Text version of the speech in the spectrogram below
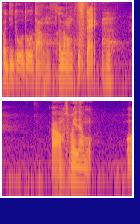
ปฏิโตโตตังกระมังคู่แตกอ้าวทำไมดำหมดอ๋อ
